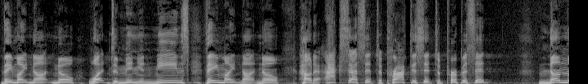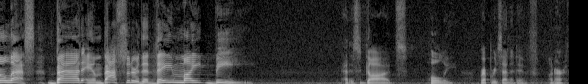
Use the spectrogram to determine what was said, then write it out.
They might not know what dominion means. They might not know how to access it, to practice it, to purpose it. Nonetheless, bad ambassador that they might be, that is God's holy representative on earth.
